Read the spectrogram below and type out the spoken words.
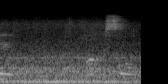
Vauxhall.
